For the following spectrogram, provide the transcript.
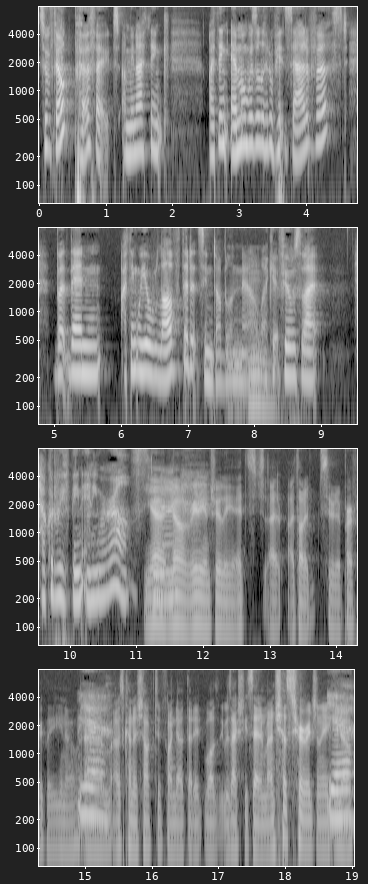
so it felt perfect. I mean, I think, I think Emma was a little bit sad at first, but then I think we all love that it's in Dublin now. Like it feels like, how could we have been anywhere else? you yeah, know? no, really and truly, it's. I, I thought it suited it perfectly. You know, Yeah. um, I was kind of shocked to find out that it was it was actually set in Manchester originally. Yeah, You know,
